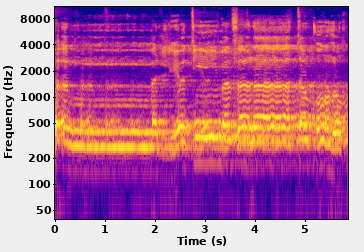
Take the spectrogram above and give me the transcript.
فأما اليتيم فلا تقهر.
